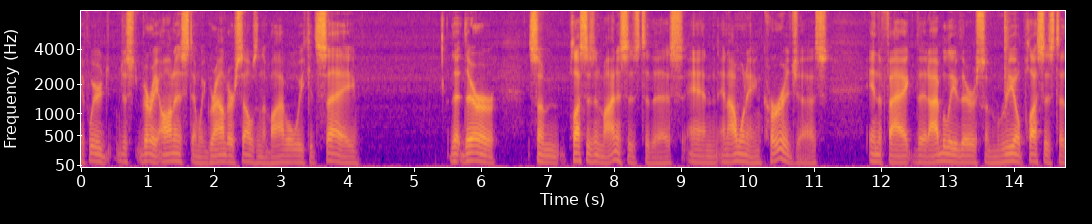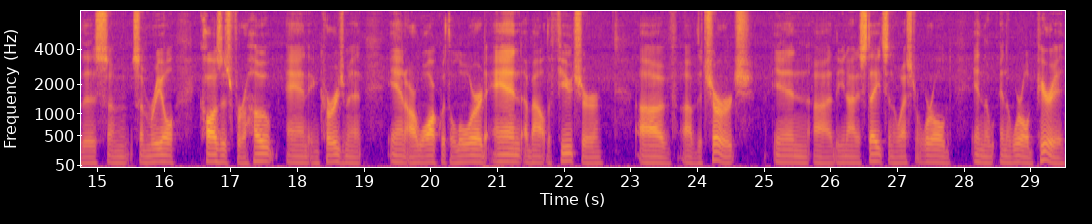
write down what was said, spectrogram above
if we're just very honest and we ground ourselves in the Bible, we could say that there are some pluses and minuses to this, and, and I want to encourage us in the fact that I believe there are some real pluses to this, some, some real causes for hope and encouragement in our walk with the Lord and about the future of, of the church in uh, the United States and the Western world in the, in the world period.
